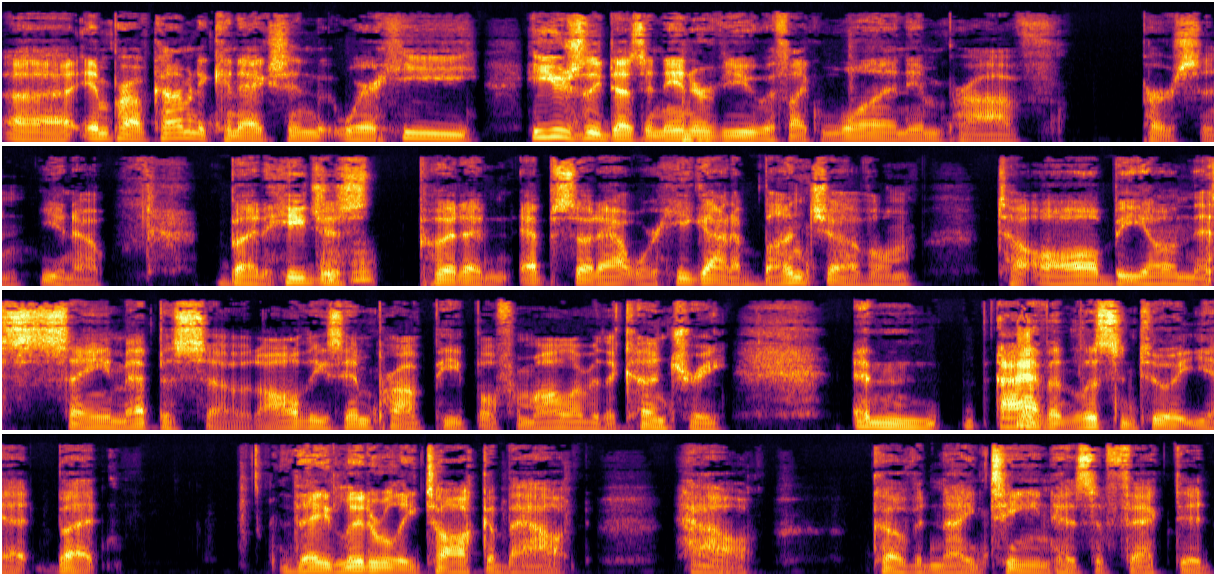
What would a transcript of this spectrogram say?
Uh, improv Comedy Connection, where he he usually does an interview with like one improv person, you know, but he just put an episode out where he got a bunch of them to all be on this same episode, all these improv people from all over the country. And I haven't listened to it yet, but they literally talk about how COVID 19 has affected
